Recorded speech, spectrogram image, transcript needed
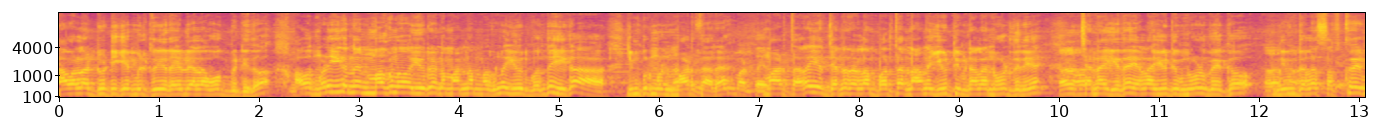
ನಾವೆಲ್ಲ ಡ್ಯೂಟಿಗೆ ಮಿಲ್ಟ್ರಿ ರೈಲ್ವೆ ಎಲ್ಲ ಹೋಗ್ಬಿಟ್ಟಿದ್ದು. ಅವ್ರ ಮಾಡಿ ಈಗ ನನ್ನ ಮಗನು ಇವರು ನಮ್ಮ ಅಣ್ಣ ಮಗನು ಇವ್ರು ಬಂದು ಈಗ ಇಂಪ್ರೂವ್ಮೆಂಟ್ ಮಾಡ್ತಾರೆ. ಮಾಡ್ತಾರೆ ಈ ಜನರೆಲ್ಲ ಬರ್ತಾರೆ. ನಾನು ಯೂಟ್ಯೂಬ್ನೆಲ್ಲ ನೋಡಿದೀನಿ. ಚೆನ್ನಾಗಿದೆ ಎಲ್ಲ ಯೂಟ್ಯೂಬ್ ನೋಡಬೇಕು. ನಿಮ್ದೆಲ್ಲ ಸಬ್ಸ್ಕ್ರೈಬ್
